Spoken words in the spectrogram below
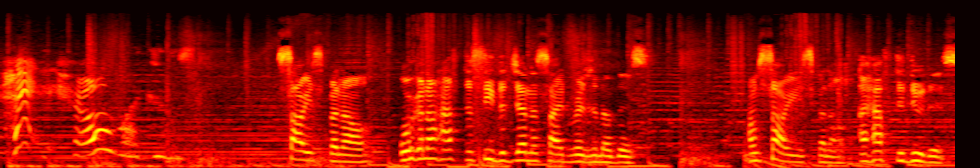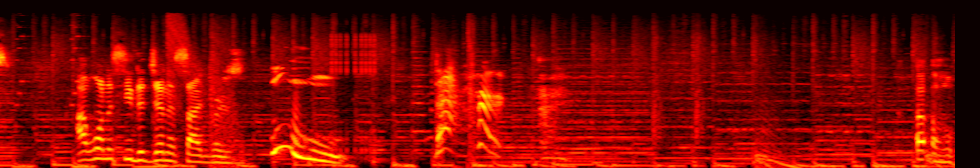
Hey! Oh my goodness. Sorry, Spinel. We're gonna have to see the genocide version of this. I'm sorry, Spinel. I have to do this. I want to see the genocide version. Ooh! That hurt! Uh-oh.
